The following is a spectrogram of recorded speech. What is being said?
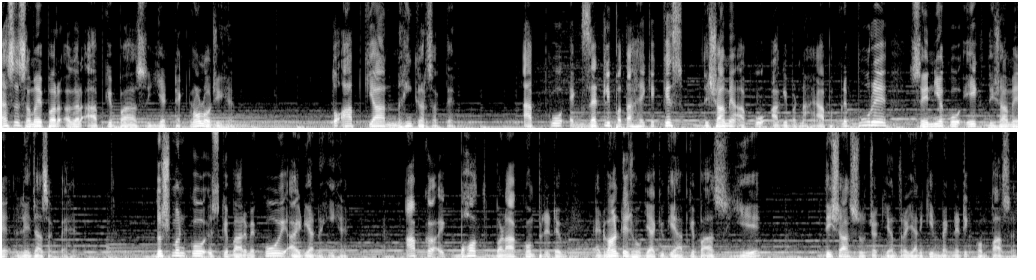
ऐसे समय पर अगर आपके पास यह टेक्नोलॉजी है तो आप क्या नहीं कर सकते? आपको एग्जैक्टली exactly पता है कि किस दिशा में आपको आगे बढ़ना है। आप अपने पूरे सैन्य को एक दिशा में ले जा सकते हैं। दुश्मन को इसके बारे में कोई आइडिया नहीं है। आपका एक बहुत बड़ा कॉम्पिटेटिव एडवांटेज हो गया क्योंकि आपके पास ये दिशा सूचक यंत्र, यानी कि मैग्नेटिक कॉम्पास है।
